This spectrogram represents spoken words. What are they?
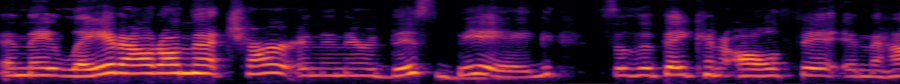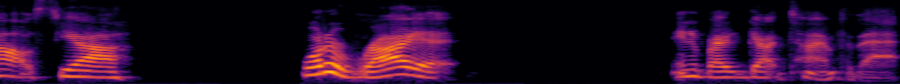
And they lay it out on that chart and then they're this big so that they can all fit in the house. Yeah. What a riot. Anybody got time for that?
